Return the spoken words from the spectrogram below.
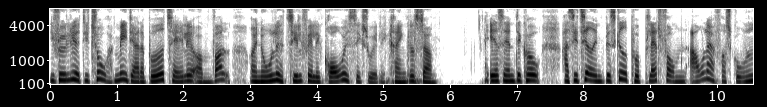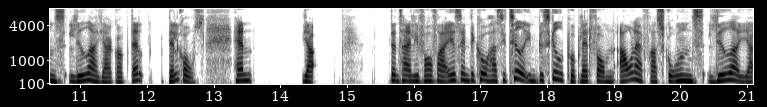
Ifølge de to medier er der både tale om vold og i nogle tilfælde grove seksuelle krænkelser. SNDK har citeret en besked på platformen Aula fra skolens leder Jakob Dal- Dalgårds. Han, ja, den tager jeg lige forfra. SNDK har citeret en besked på platformen Aula fra skolens leder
